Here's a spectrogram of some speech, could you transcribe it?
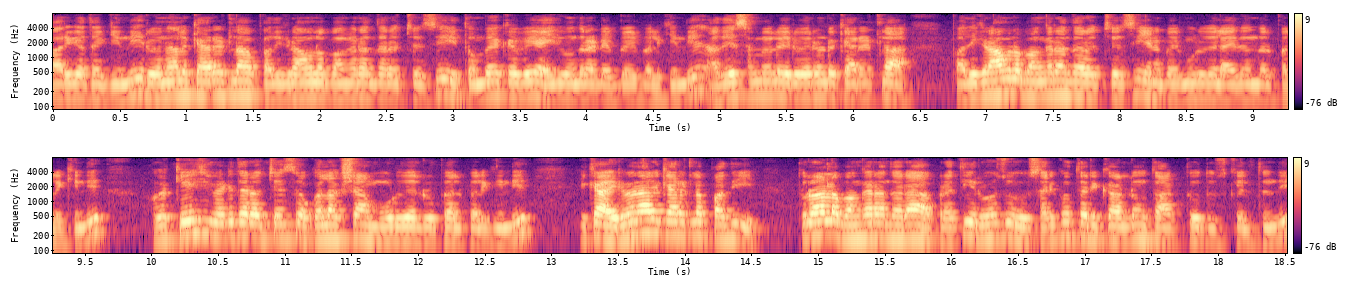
భారీగా తగ్గింది. ఇరవై నాలుగు క్యారెట్ల పది గ్రాముల బంగారం ధర వచ్చేసి తొంభై కవి ఐదు వందల డెబ్బై పలికింది. అదే సమయంలో ఇరవై రెండు క్యారెట్ల పది గ్రాముల బంగారం ధర వచ్చేసి ఎనభై మూడు వేల ఐదు వందలు పలికింది. ఒక కేజీ వెండి ధర వచ్చేసి ఒక లక్ష మూడు వేల రూపాయలు పలికింది. ఇక ఇరవై నాలుగు క్యారెట్ల పది తులాల బంగారం ధర ప్రతిరోజు సరికొత్త రికార్డును తాకుతూ దూసుకెళ్తుంది.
